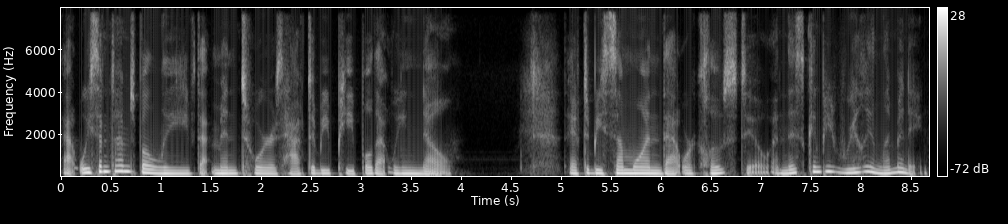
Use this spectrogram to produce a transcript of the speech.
that we sometimes believe that mentors have to be people that we know. They have to be someone that we're close to, and this can be really limiting.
